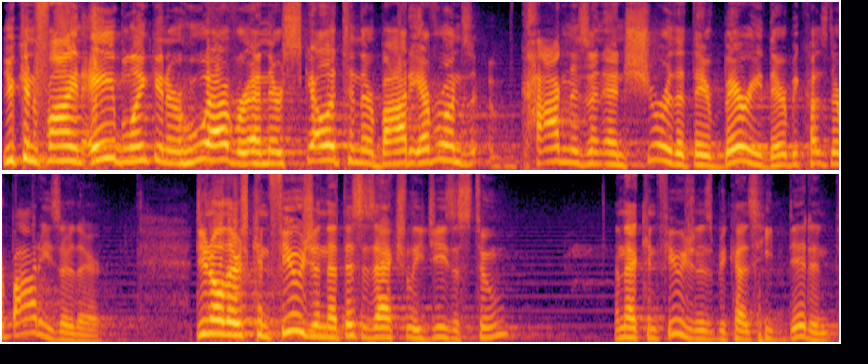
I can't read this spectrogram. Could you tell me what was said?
you can find Abe Lincoln or whoever, and their skeleton, their body, everyone's cognizant and sure that they're buried there because their bodies are there. Do you know there's confusion that this is actually Jesus' tomb? And that confusion is because he didn't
